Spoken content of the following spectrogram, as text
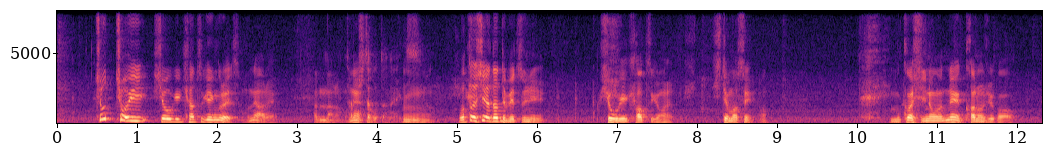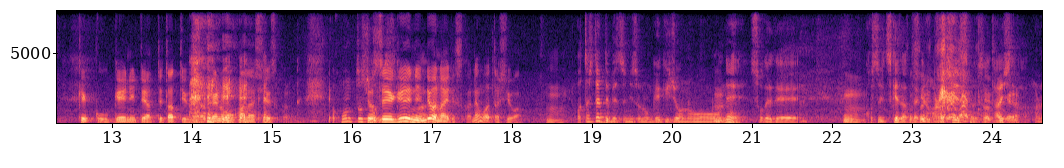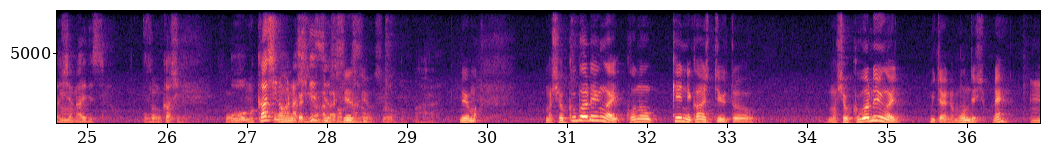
ちょちょい衝撃発言ぐらいですもんねあれ。あんなのもね。大したことはないです。うん、私はだって別に衝撃発言はしてませんよ。昔のね彼女が結構芸人とやってたっていうだけの話ですから。いや本当女性芸人ではないですかね私は。うん、私だって別にその劇場のね、袖でうん、こすりつけただけ。の話ですけど、そりつけ。たの大した話じゃないですよ。昔の。そう。大昔の話ですよ、そんなの。でまあ、まあ職場恋愛この件に関して言うと、まあ、職場恋愛みたいなもんでしょうね。いうん。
